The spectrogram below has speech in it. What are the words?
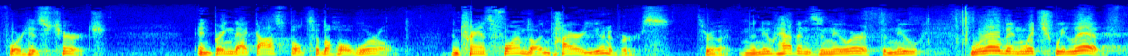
for his church and bring that gospel to the whole world and transform the entire universe through it. And the new heavens and new earth, the new world in which we live.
